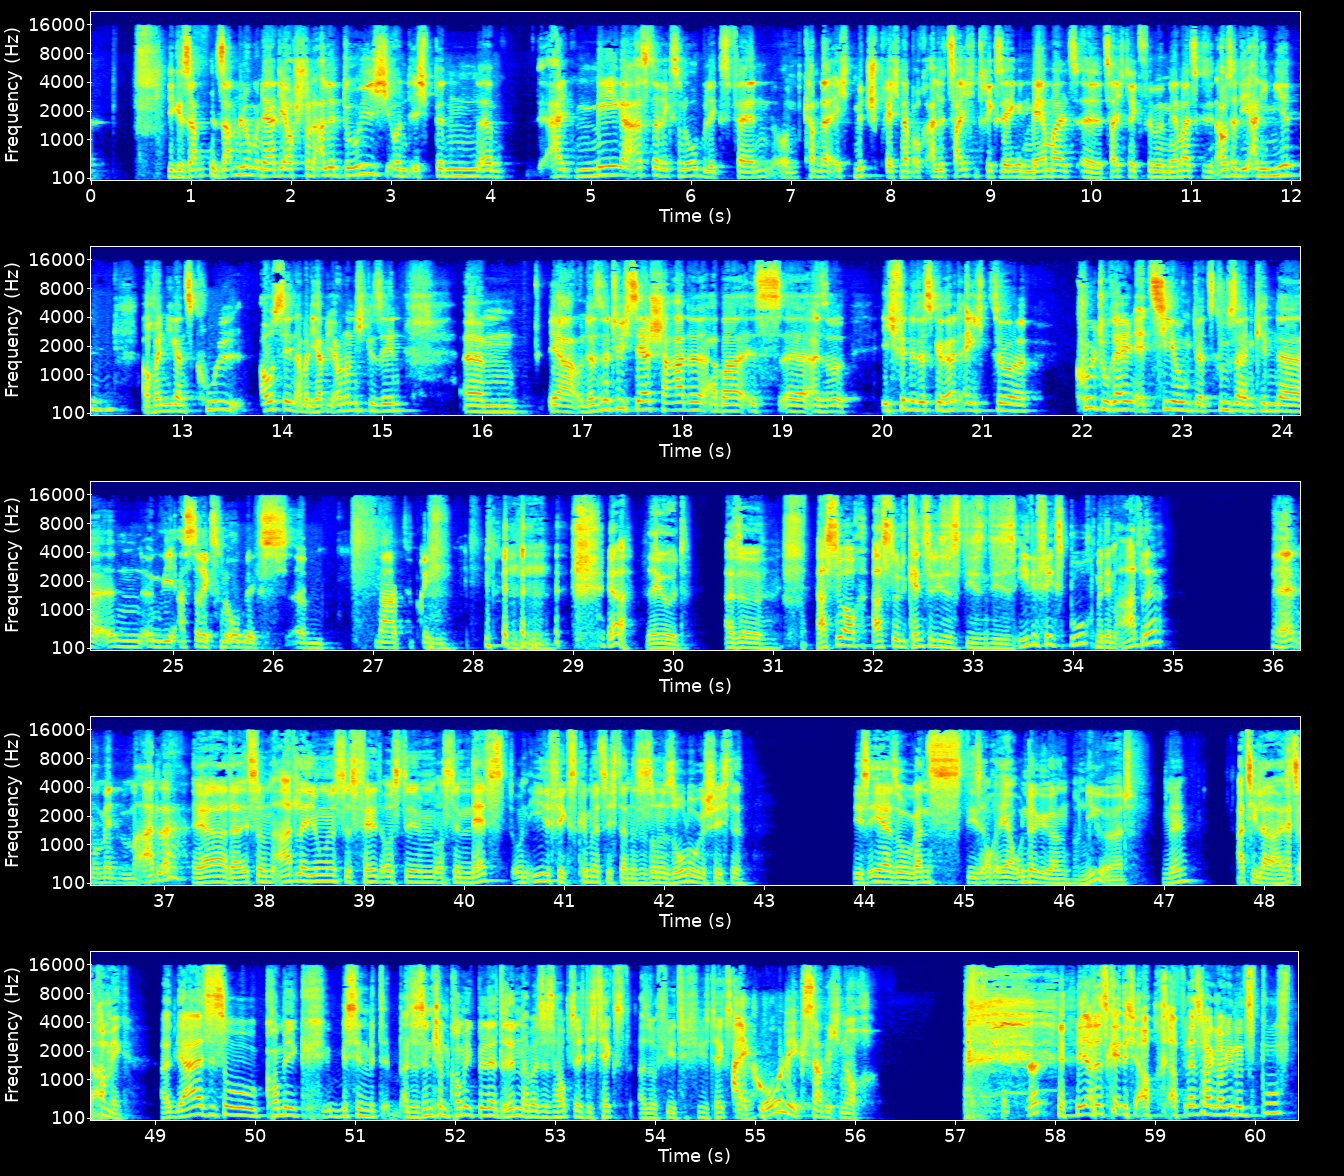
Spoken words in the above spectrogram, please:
Die gesamte Sammlung und er hat die auch schon alle durch und ich bin ähm, halt mega Asterix und Obelix-Fan und kann da echt mitsprechen. Habe auch alle Zeichentrickserien mehrmals, äh, Zeichentrickfilme mehrmals gesehen, außer die animierten, auch wenn die ganz cool aussehen, aber die habe ich auch noch nicht gesehen. Ähm, ja, und das ist natürlich sehr schade, aber ist, äh, also ich finde, das gehört eigentlich zur kulturellen Erziehung dazu, seinen Kindern irgendwie Asterix und Obelix ähm, nahezubringen. Ja, Sehr gut. also hast du auch, hast du, kennst du dieses, dieses, dieses Idefix-Buch mit dem Adler? Hä? Moment, mit dem Adler? Ja, da ist so ein Adlerjunges, das fällt aus dem, aus dem Nest und Idefix kümmert sich dann. Das ist so eine Solo-Geschichte. Die ist eher so ganz, die ist auch eher untergegangen. Noch nie gehört. Ne? Attila heißt Als der. Comic. Also, Ja, es ist so Comic, ein bisschen mit, also es sind schon Comicbilder drin, aber es ist hauptsächlich Text, also viel, viel Text. Alkoholics habe ich noch. ja, das kenne ich auch, aber das war, glaube ich, nur ein Spoof.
